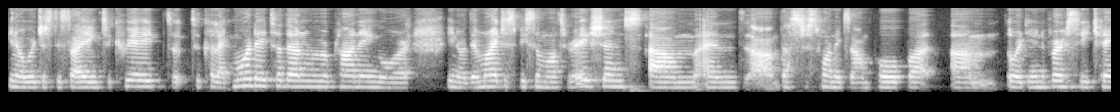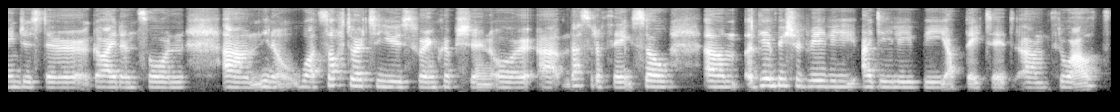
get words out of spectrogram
you know we're just deciding to create to, to collect more data than we were planning or you know there might just be some alterations. Um, and um, that's just one example but um, or the university changes their guidance on um, you know what software to use for encryption or um, that sort of thing. So um, DMP should really ideally be updated throughout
